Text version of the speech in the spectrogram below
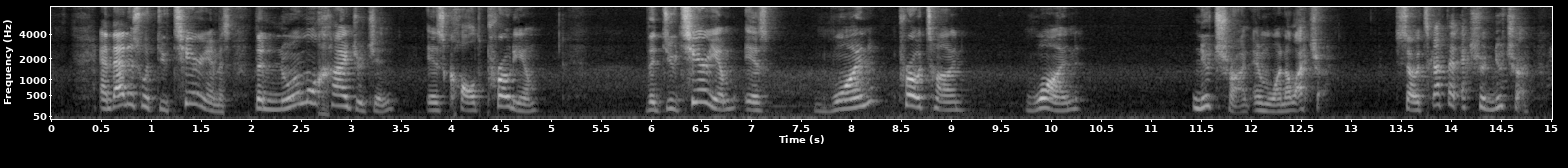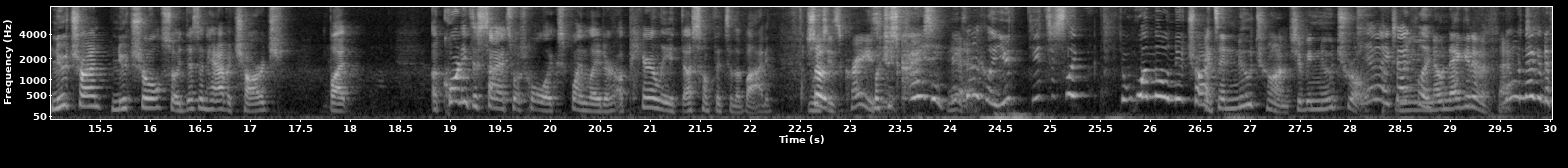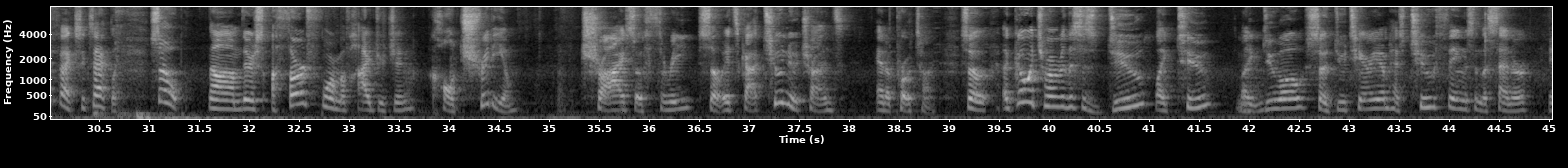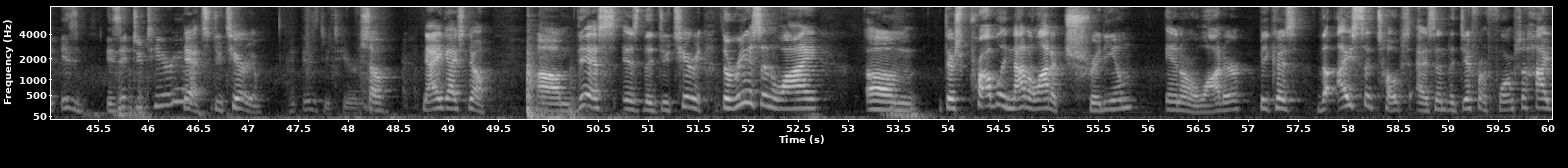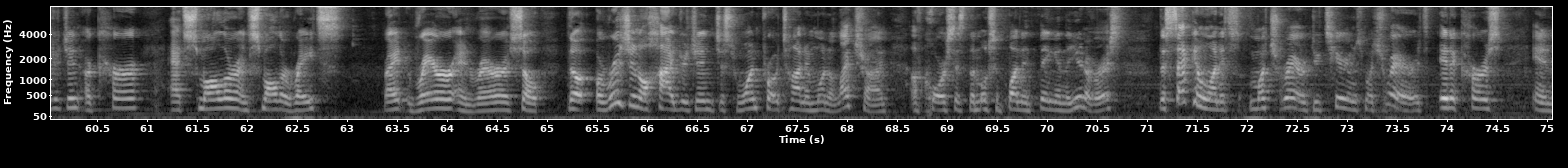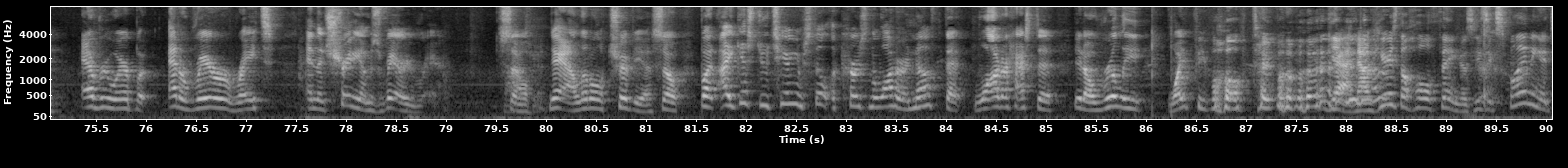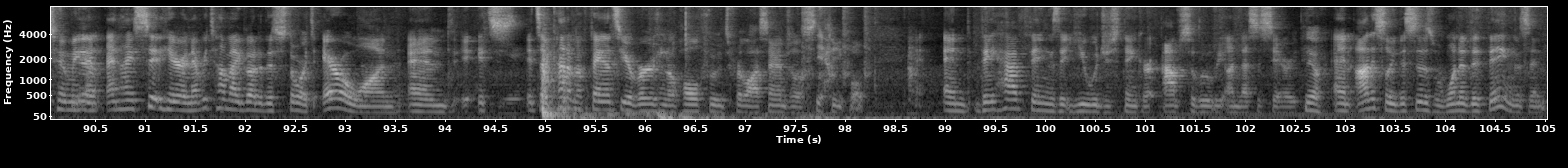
And that is what deuterium is. The normal hydrogen is called protium. The deuterium is one proton, one neutron, and one electron. So it's got that extra neutron. Neutron, neutral, so it doesn't have a charge. But according to science, which we'll explain later, apparently it does something to the body. So, Which is crazy. Which is crazy. Yeah. Exactly. You, you just like one little neutron. It's a neutron. It should be neutral. Yeah, exactly. no negative effect. No negative effects, exactly. So um, there's a third form of hydrogen called tritium. Tri, so three. So it's got two neutrons and a proton. So a good way to remember this is du, like two, like duo. So deuterium has two things in the center. It is. Is it deuterium? Yeah, it's deuterium. It is deuterium. So now you guys know. Um, this is the deuterium. The reason why um, there's probably not a lot of tritium in our water because the isotopes, as in the different forms of hydrogen, occur at smaller and smaller rates, right? Rarer and rarer. So the original hydrogen, just one proton and one electron, of course, is the most abundant thing in the universe. The second one, it's much rarer. Deuterium is much rarer. It's, it occurs in everywhere, but at a rarer rate. And the tritium is very rare. So Gotcha. yeah, a little trivia. So, but I guess deuterium still occurs in the water enough that water has to, you know, really white people type of. yeah, now know? here's the whole thing because he's explaining it to me, Yeah. and, and I sit here, and every time I go to this store, it's Erewhon, and it's it's a kind of a fancier version of Whole Foods for Los Angeles Yeah. people, and they have things that you would just think are absolutely unnecessary. Yeah. And honestly, this is one of the things, and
